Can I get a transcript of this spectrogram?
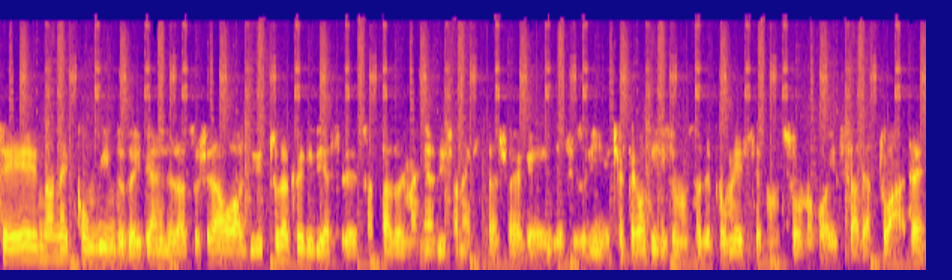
se non è convinto dei piani della società o addirittura crede di essere trattato in maniera disonesta, cioè che certe cose gli sono state promesse e non sono poi state attuate,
